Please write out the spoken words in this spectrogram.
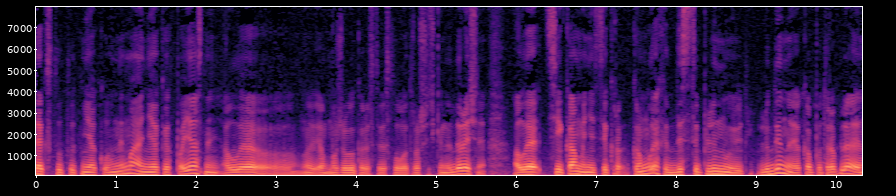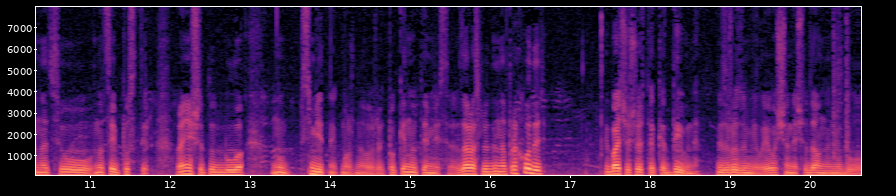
тексту тут ніякого немає, ніяких пояснень, але е, ну, я може використаю слово трошечки недоречне, але ці камені, ці кр- кромлехи дисциплінують людину, яка потрапляє на, цю, на цей пустир. Раніше тут було ну, смітник, можна вважати, покинуте місце. Зараз людина приходить і бачить щось таке дивне, незрозуміле, його ще нещодавно не було.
